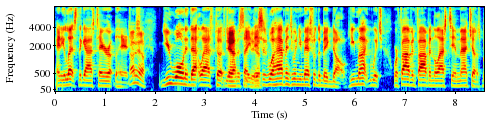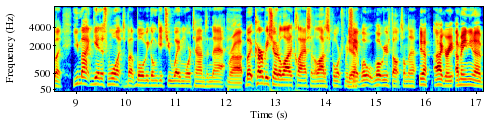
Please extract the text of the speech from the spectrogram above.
and he lets the guys tear up the hedges. Oh, yeah. You wanted that last touchdown Yeah, to say this is what happens when you mess with the big dog. You might, which we're five and five in the last ten matchups, but you might get us once, but boy, we're gonna get you way more times than that. Right. But Kirby showed a lot of class and a lot of sportsmanship. Yeah. What, what were your thoughts on that? Yeah, I agree. I mean, you know,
